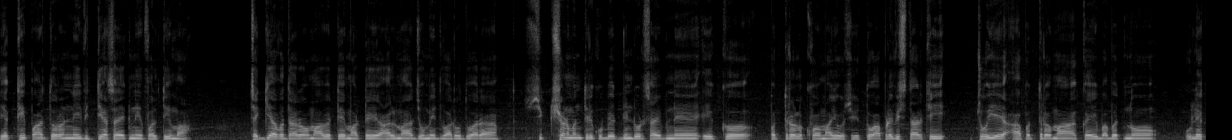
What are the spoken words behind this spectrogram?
એકથી પાંચ ધોરણની વિદ્યા સહાયકની ભરતીમાં જગ્યા વધારવામાં આવે તે માટે હાલમાં જ ઉમેદવારો દ્વારા શિક્ષણ મંત્રી કુબેર ડિંડોર સાહેબને એક પત્ર લખવામાં આવ્યો છે. તો આપણે વિસ્તારથી જોઈએ આ પત્રમાં કઈ બાબતનો ઉલ્લેખ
